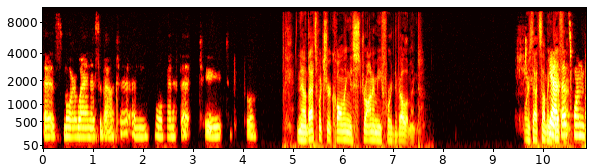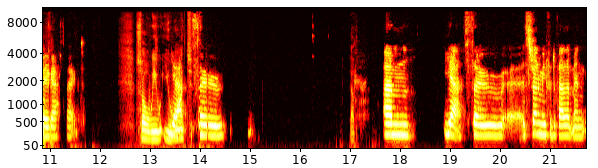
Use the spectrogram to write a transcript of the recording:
there's more awareness about it and more benefit to to people. Now, that's what you're calling astronomy for development. Or is that something yeah, different? that's one big okay. aspect. So we you yeah, want to... so yep. um yeah, so uh, astronomy for development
